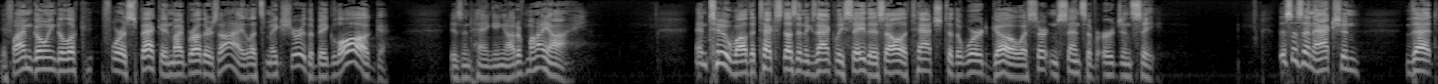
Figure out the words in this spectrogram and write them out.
If I'm going to look for a speck in my brother's eye, let's make sure the big log isn't hanging out of my eye. And two, while the text doesn't exactly say this, I'll attach to the word go a certain sense of urgency. This is an action that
